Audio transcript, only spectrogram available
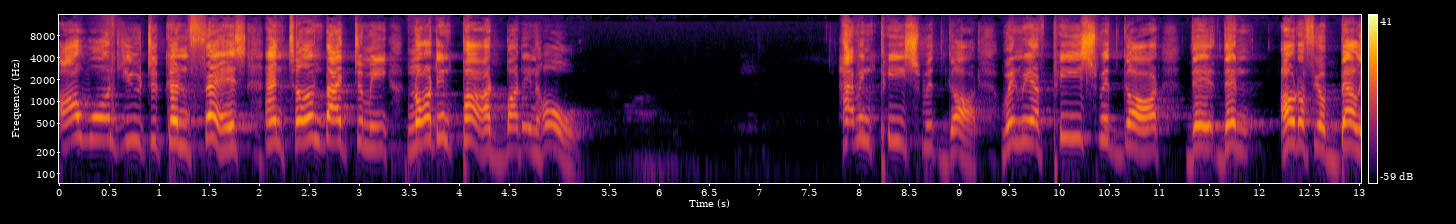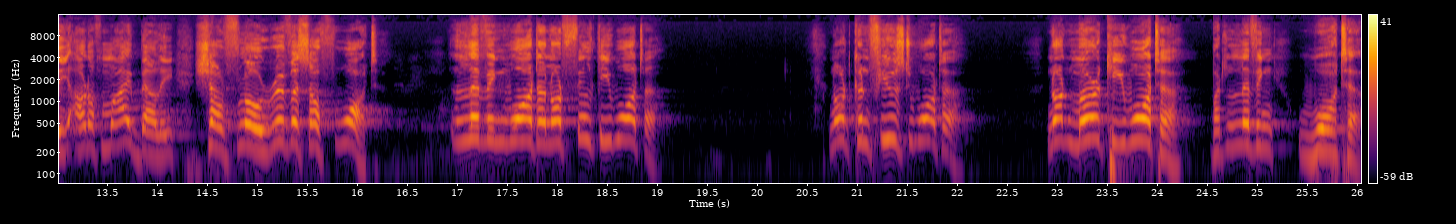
I want you to confess and turn back to me, not in part, but in whole having peace with God. When we have peace with God, they, then out of your belly, out of my belly, shall flow rivers of what? Living water, not filthy water, not confused water, not murky water, but living water.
